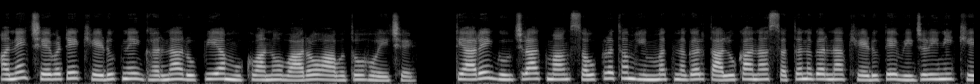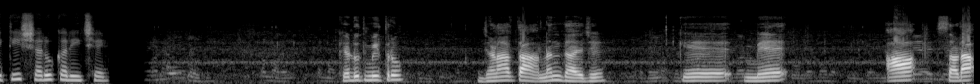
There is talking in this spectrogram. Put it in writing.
અને છેવટે ખેડૂતને ઘરના રૂપિયા મૂકવાનો વારો આવતો હોય છે. ત્યારે ગુજરાતમાં સૌપ્રથમ હિંમતનગર તાલુકાના સતનગરના ખેડૂતે વીજળીની ખેતી શરૂ કરી છે. ખેડૂત મિત્રો, જણાવતા આનંદ થાય છે કે મેં આ સાડા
